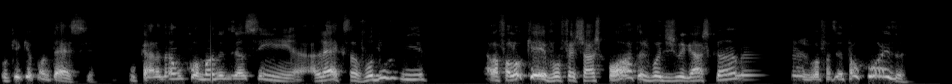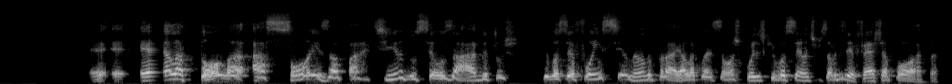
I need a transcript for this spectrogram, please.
o que, que acontece? O cara dá um comando e diz assim: Alexa, vou dormir. Ela fala: Ok, vou fechar as portas, vou desligar as câmeras, vou fazer tal coisa. É, é, ela toma ações a partir dos seus hábitos que você foi ensinando para ela quais são as coisas que você antes precisava dizer. Feche a porta,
